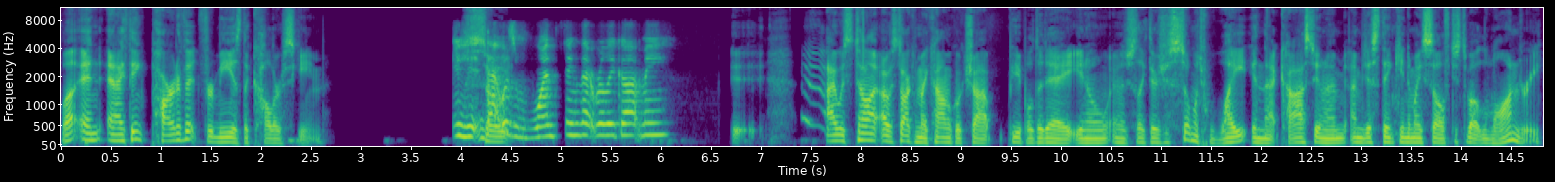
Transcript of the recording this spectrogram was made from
well, and and I think part of it for me is the color scheme. So- that was one thing that really got me. I was telling, I was talking to my comic book shop people today, you know, and it's like there's just so much white in that costume. I'm I'm just thinking to myself just about laundry,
